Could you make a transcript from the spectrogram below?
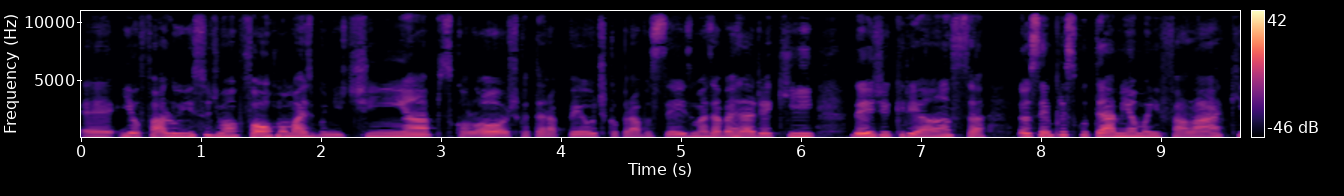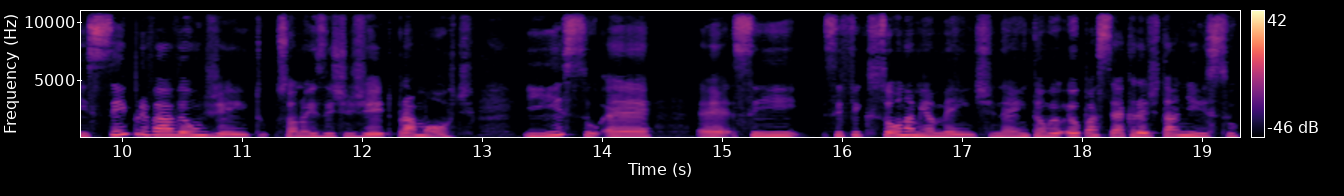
É, e eu falo isso de uma forma mais bonitinha, psicológica, terapêutica para vocês, mas a verdade é que desde criança eu sempre escutei a minha mãe falar que sempre vai haver um jeito, só não existe jeito para a morte. E isso é, é se se fixou na minha mente, né? Então eu, eu, passei a acreditar nisso,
